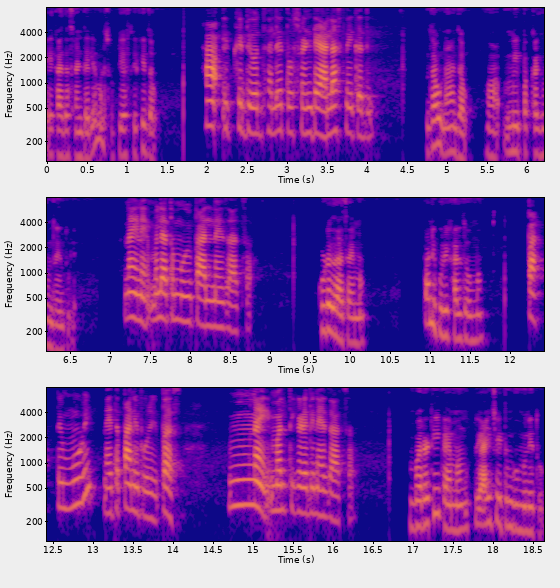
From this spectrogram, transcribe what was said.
एखाद्या संडेला मला सुट्टी असली की जाऊ. हां इतके दिवस झाले तो संडे आलाच नाही कधी. जाऊ ना जाऊ. हा, मी पक्का घेऊन जाईन तुला. नाही नाही मला आता मूवी पाहायला नाही जायचं. कुठं जायचं आहे मग? पाणीपुरी खायला जाऊ मग. पा ते मूवी? नाही तर पाणीपुरी बस. हम्म, नाही मला तिकडे बी नाही जायचं. बरं ठीक आहे मग. तू यायच्या इथून घुमून येतो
